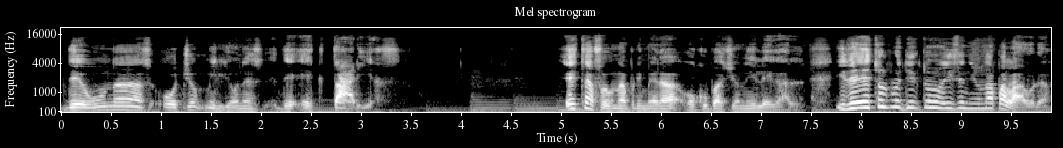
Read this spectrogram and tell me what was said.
de unas 8 millones de hectáreas. Esta fue una primera ocupación ilegal. Y de esto el proyecto no dice ni una palabra.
